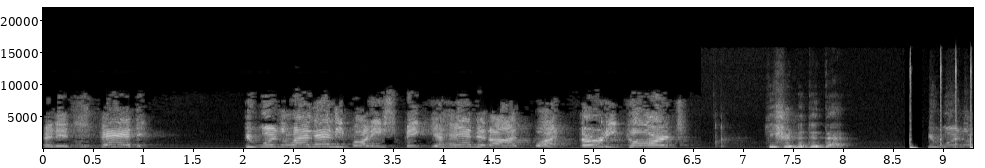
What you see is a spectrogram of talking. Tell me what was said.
and instead, you wouldn't let anybody speak. You handed out, what, 30 cards? He shouldn't have did that. You wouldn't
